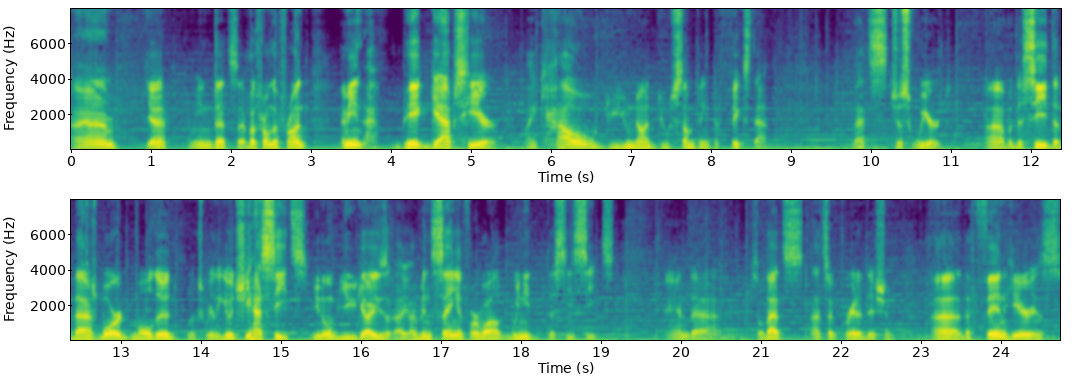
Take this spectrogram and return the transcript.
um, yeah, I mean that's uh, but from the front, I mean big gaps here. Like how do you not do something to fix that? That's just weird. Uh, but the seat, the dashboard, molded, looks really good. She has seats. You know, you guys, I, have been saying it for a while. We need to see seats, and uh, so that's that's a great addition. Uh, the fin here is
